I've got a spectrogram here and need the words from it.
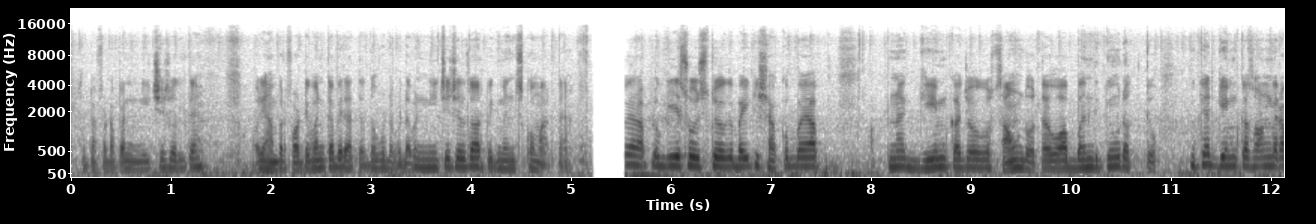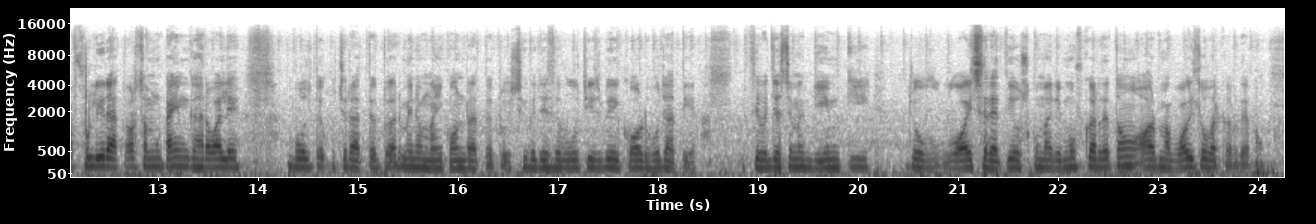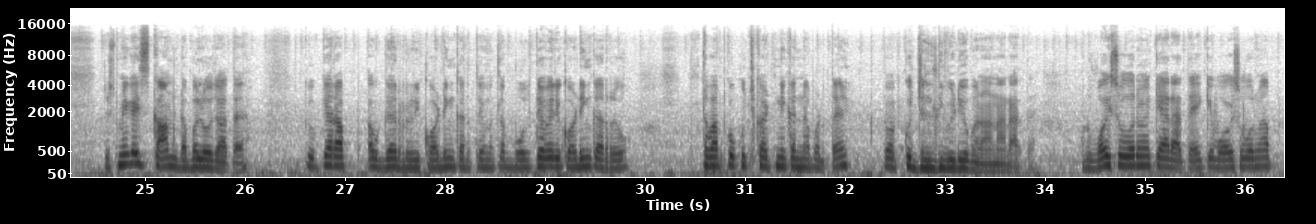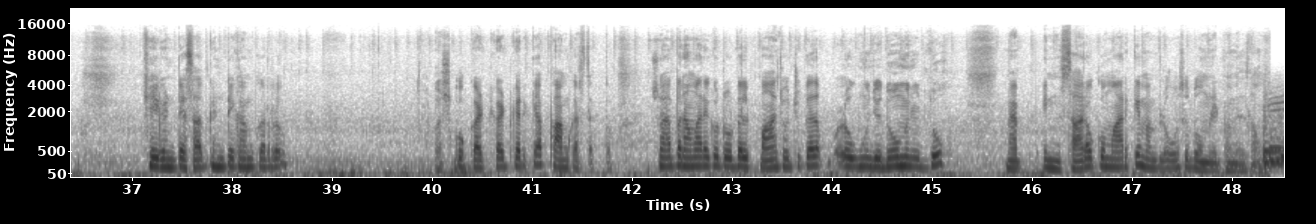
फटाफट अपन नीचे चलते हैं। और यहाँ पर फोर्टी वन का भी रहता है तो फटाफट अपन नीचे चलते हैं और पिगमेंट्स को मारते हैं। तो यार आप लोग ये सोचते हो कि भाई कि शाकुब भाई आप अपना गेम का जो साउंड होता है वो आप बंद क्यों रखते हो? क्योंकि यार गेम का साउंड मेरा फुल ही रहता है और सम टाइम घर वाले बोलते कुछ रहते तो यार मेरा माइक ऑन रहता है तो इसी वजह से वो चीज़ भी रिकॉर्ड हो जाती है। इसी वजह से मैं गेम की जो वॉइस रहती है उसको मैं रिमूव कर देता हूँ और मैं वॉइस ओवर कर देता हूँ। तो इसमें का इस काम डबल हो जाता है। क्योंकि यार आप अगर रिकॉर्डिंग करते हो मतलब बोलते हुए रिकॉर्डिंग कर रहे हो, तब आपको कुछ कट नहीं करना पड़ता है तो आपको जल्दी वीडियो बनाना रहता है। और वॉइस ओवर में क्या रहता है कि वॉइस ओवर में आप छः घंटे, सात घंटे काम कर रहे हो। उसको कट कट करके आप काम कर सकते हो। सो यहाँ पर हमारे को टोटल पाँच हो चुका है। लोग मुझे दो मिनट दो। मैं इन सारों को मार के मैं लोगों से दो मिनट में मिलता हूँ।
